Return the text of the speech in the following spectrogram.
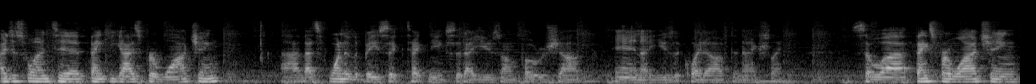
I just wanted to thank you guys for watching. Uh, that's one of the basic techniques that I use on Photoshop, and I use it quite often actually. So uh, thanks for watching.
